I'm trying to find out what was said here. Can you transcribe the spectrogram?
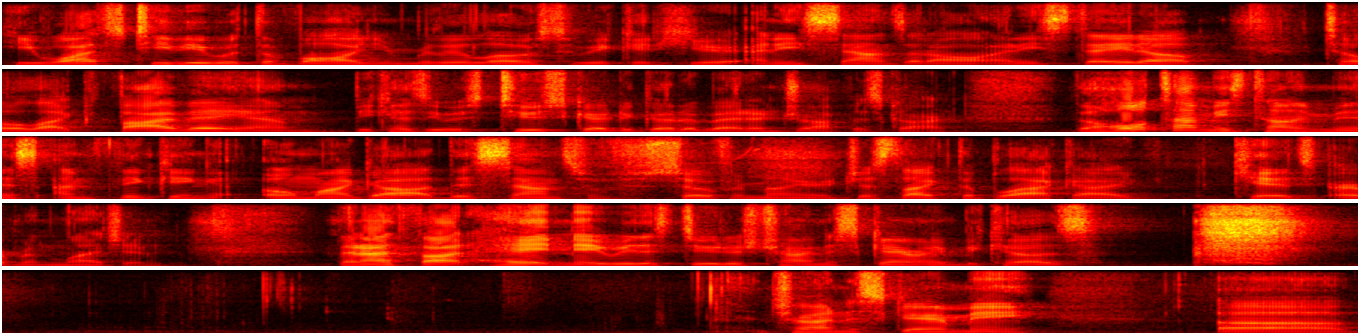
He watched TV with the volume really low so he could hear any sounds at all, and he stayed up till like 5 a.m. because he was too scared to go to bed and drop his guard. The whole time he's telling me this, I'm thinking, oh my god, this sounds so, familiar, just like the Black Eyed Kids urban legend. Then I thought, hey, maybe this dude is trying to scare me because. Trying to scare me uh,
